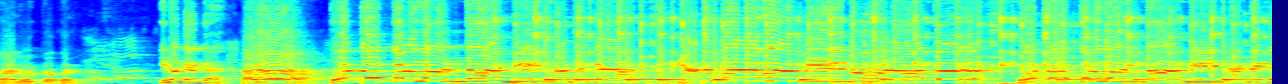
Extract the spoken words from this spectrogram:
ನಾ ಇವತ್ತಂದ ಇನ್ನೊಂದ್ ಹೆಂಗ? ಫೋಟೋ ಕೊಡುವ ಅಂದ ನೀ ನನಗ ನೆನಪನವಮ್ಮಿ ನೋಡಾಕ. ಫೋಟೋ ಕೊಡುವ ಅಂದ ನೀ ನನಗ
